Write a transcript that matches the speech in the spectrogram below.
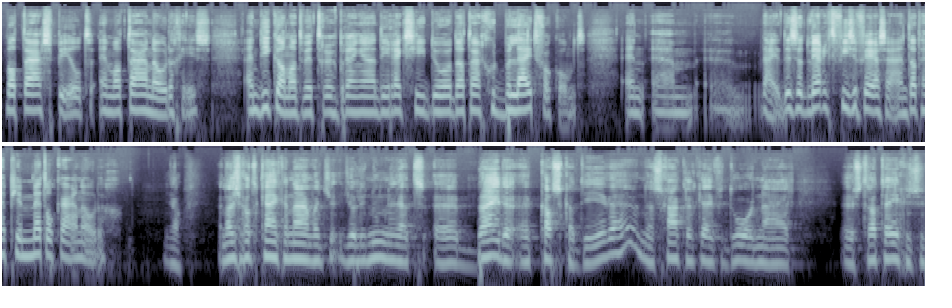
wat daar speelt en wat daar nodig is. En die kan het weer terugbrengen aan directie doordat daar goed beleid voor komt. En um, nou, dus het werkt vice versa en dat heb je met elkaar nodig. Ja. En als je gaat kijken naar wat jullie noemden net, uh, beide uh, cascaderen, hè? dan schakel ik even door naar uh, strategische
